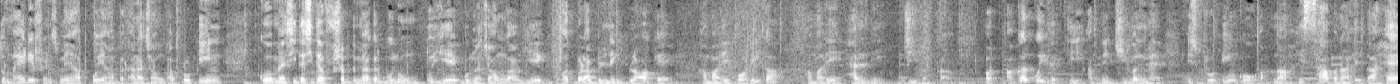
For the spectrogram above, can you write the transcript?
तो माय डियर फ्रेंड्स मैं आपको यहाँ बताना चाहूँगा प्रोटीन को मैं सीधा सीधा शब्द में अगर बोलूँ तो ये बोलना चाहूँगा, ये एक बहुत बड़ा बिल्डिंग ब्लॉक है हमारी बॉडी का, हमारे हेल्दी जीवन का। और अगर कोई व्यक्ति अपने जीवन में इस प्रोटीन को अपना हिस्सा बना लेता है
